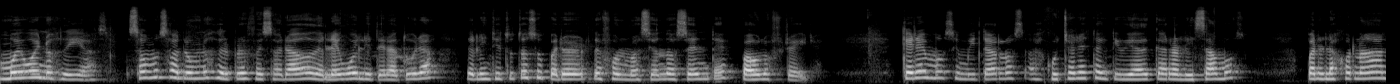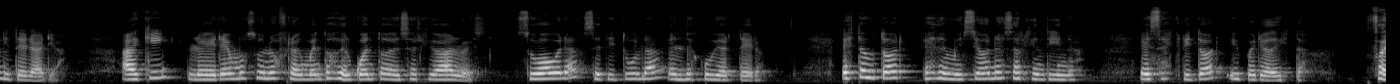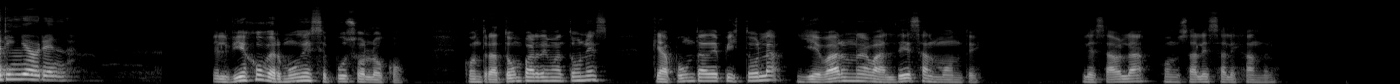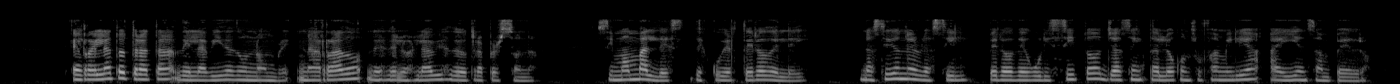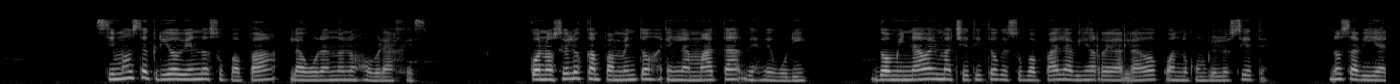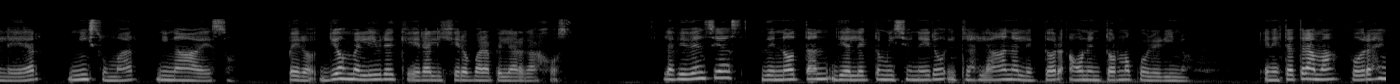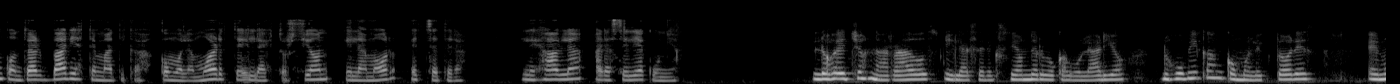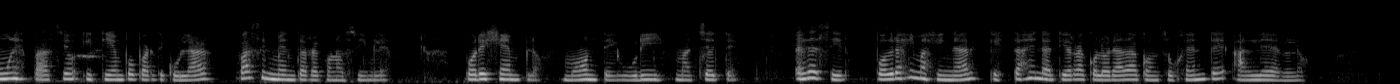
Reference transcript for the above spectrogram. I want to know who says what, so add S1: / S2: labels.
S1: Muy buenos días. Somos alumnos del Profesorado de Lengua y Literatura del Instituto Superior de Formación Docente Paulo Freire. Queremos invitarlos a escuchar esta actividad que realizamos para la jornada literaria. Aquí leeremos unos fragmentos del cuento de Sergio Alves. Su obra se titula El descubiertero. Este autor es de Misiones, Argentina. Es escritor y periodista. Fariña Brenda.
S2: El viejo Bermúdez se puso loco. Contrató un par de matones que a punta de pistola llevaron a Valdés al monte. Les habla González Alejandro.
S3: El relato trata de la vida de un hombre, narrado desde los labios de otra persona. Simón Valdés, descubiertero de ley. Nacido en el Brasil, pero de guricito ya se instaló con su familia ahí en San Pedro. Simón se crió viendo a su papá laburando en los obrajes. Conoció los campamentos en la mata desde gurí. Dominaba el machetito que su papá le había regalado cuando cumplió los siete. No sabía leer, ni sumar, ni nada de eso. Pero Dios me libre que era ligero para pelar gajos. Las vivencias denotan dialecto misionero y trasladan al lector a un entorno pueblerino. En esta trama podrás encontrar varias temáticas como la muerte, la extorsión, el amor, etc. Les habla Araceli Acuña.
S4: Los hechos narrados y la selección del vocabulario nos ubican como lectores en un espacio y tiempo particular fácilmente reconocible. Por ejemplo, monte, gurí, machete. Es decir, podrás imaginar que estás en la tierra colorada con su gente al leerlo.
